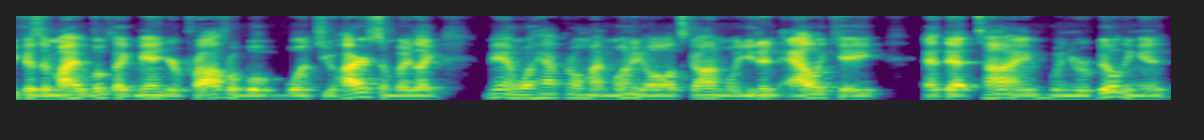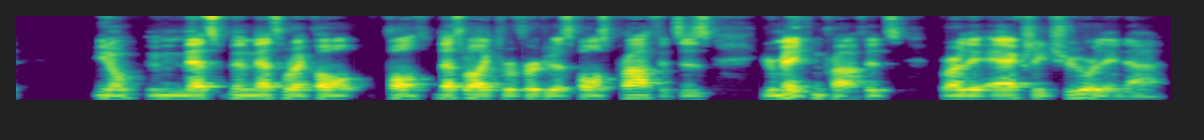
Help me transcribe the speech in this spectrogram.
Because it might look like, man, you're profitable once you hire somebody. Like, man, what happened on my money? All it's gone. Well, you didn't allocate at that time when you were building it. You know, and that's then that's what I call false. That's what I like to refer to as false profits. Is you're making profits, but are they actually true or are they not?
